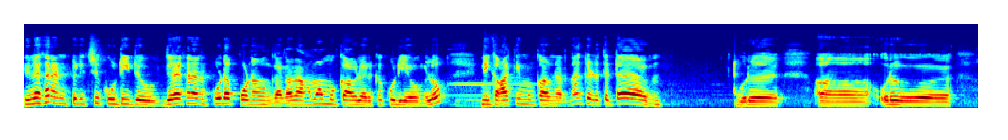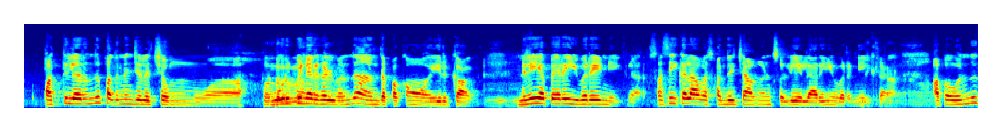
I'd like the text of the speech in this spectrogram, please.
தினகரன் பிரிச்சு கூட்டிட்டு தினகரன் கூட போனவங்க அதாவது அமமுகவில் இருக்கக்கூடியவங்களும் இன்னைக்கு அதிமுகவினர் தான் கிட்டத்தட்ட ஒரு ஒரு பத்துல இருந்து பதினஞ்சு லட்சம் உறுப்பினர்கள். வந்து அந்த பக்கம் இருக்காங்க. நிறைய பேரை இவரே நீக்கினார். சசிகலாவை சந்திச்சாங்கன்னு சொல்லி எல்லாரையும் இவர் நீக்கிறார் அப்ப வந்து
